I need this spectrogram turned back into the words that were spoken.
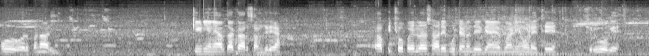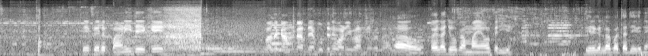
ਭੋਰ ਬਣਾ ਲਈ। ਕੀੜੀਆਂ ਨੇ ਆਪਦਾ ਘਰ ਸਮਝ ਲਿਆ। ਆ ਪਿੱਛੋਂ ਪਹਿਲਾਂ ਸਾਰੇ ਬੂਟਿਆਂ ਨੂੰ ਦੇ ਕੇ ਆਏ ਪਾਣੀ ਹੁਣ ਇੱਥੇ ਸ਼ੁਰੂ ਹੋ ਗਏ। ਤੇ ਫਿਰ ਪਾਣੀ ਦੇ ਕੇ ਬਾਅਦ ਕੰਮ ਕਰਦੇ ਆ ਬੂਟੇ ਨੇ ਪਾਣੀ ਆ ਪਹਿਲਾਂ। ਆਹੋ ਪਹਿਲਾਂ ਜੋ ਕੰਮ ਆਇਆ ਉਹ ਕਰੀਏ। ਫਿਰ ਗੱਲਾਂ ਬਾਤਾਂ ਦੇਖਦੇ।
